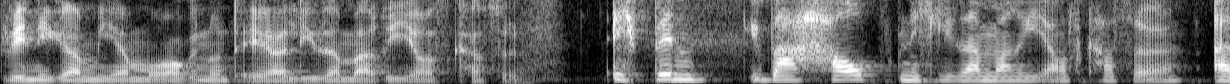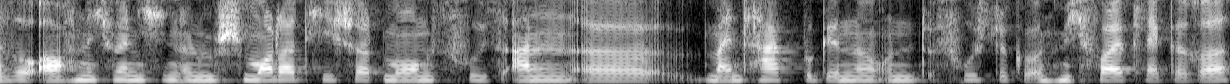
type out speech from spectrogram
weniger Mia Morgan und eher Lisa Marie aus Kassel? Ich bin überhaupt nicht Lisa Marie aus Kassel. Also auch nicht, wenn ich in einem Schmodder-T-Shirt morgens früh an äh, meinen Tag beginne und frühstücke und mich vollkleckere.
